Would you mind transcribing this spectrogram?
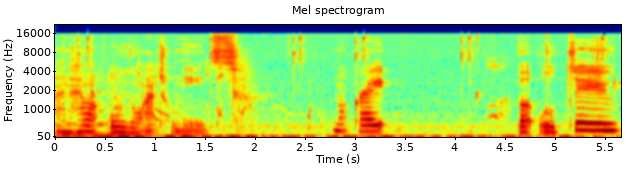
And how are all your actual needs? Not great, but we'll do.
